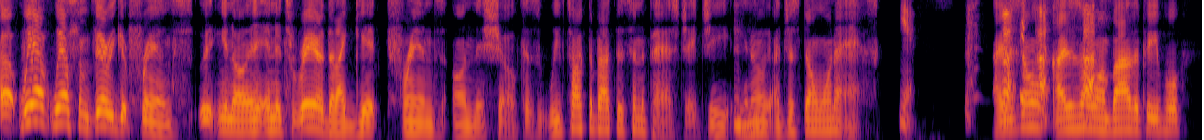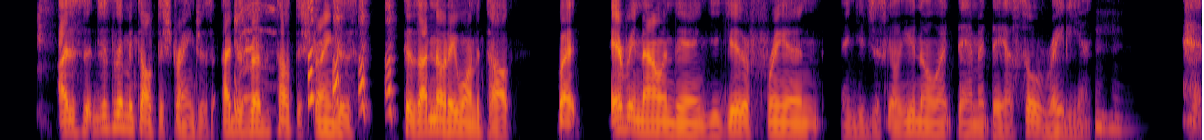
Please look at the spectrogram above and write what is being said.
Uh, we have we have some very good friends, uh, you know, and, and it's rare that I get friends on this show because we've talked about this in the past, JG. You Mhm. know, I just don't want to ask. Yes. I just don't. I just don't want to bother people. I just just let me talk to strangers. I just rather talk to strangers because I know they want to talk. But every now and then you get a friend and you just go, you know what? Damn it, they are so radiant. Mhm. God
